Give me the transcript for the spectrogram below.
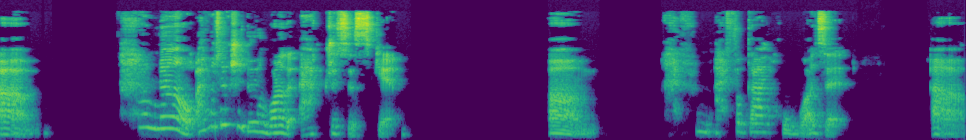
um, I don't know, I was actually doing one of the actresses' skin. Um, I forgot who was it. Uh,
